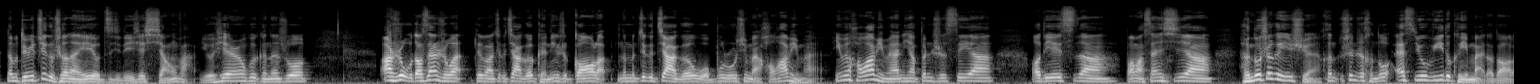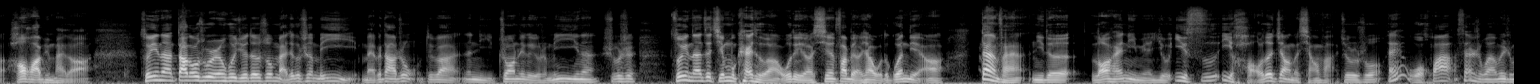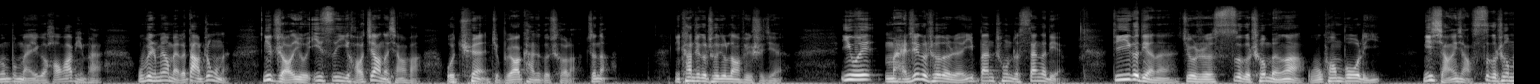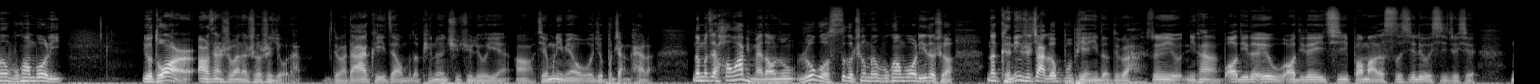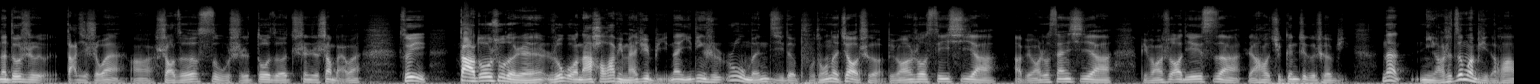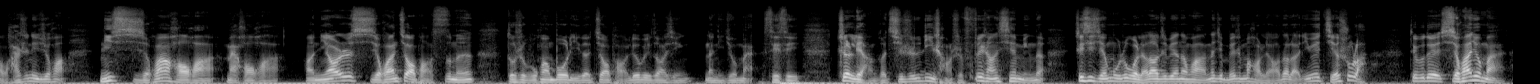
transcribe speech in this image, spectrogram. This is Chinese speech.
那么对于这个车呢，也有自己的一些想法。有些人会可能说，二十五到三十万，对吧？这个价格肯定是高了。那么这个价格，我不如去买豪华品牌，因为豪华品牌，你像奔驰 C 啊、奥迪 A 四啊、宝马三系啊，很多车可以选，很甚至很多 SUV 都可以买得到了，豪华品牌的啊。所以呢，大多数人会觉得说买这个车没意义，买个大众，对吧？那你装这个有什么意义呢？是不是？所以呢，在节目开头啊，我得要先发表一下我的观点啊。但凡你的脑海里面有一丝一毫的这样的想法，就是说，哎，我花三十万为什么不买一个豪华品牌？我为什么要买个大众呢？你只要有一丝一毫这样的想法，我劝就不要看这个车了，真的。你看这个车就浪费时间，因为买这个车的人一般冲着三个点。第一个点呢，就是四个车门啊无框玻璃。你想一想，四个车门无框玻璃。有多少二三十万的车是有的，对吧？大家可以在我们的评论区去留言啊。节目里面我就不展开了。那么在豪华品牌当中，如果四个车门无框玻璃的车，那肯定是价格不便宜的，对吧？所以你看，奥迪的 A 五、奥迪的 A 七、宝马的四系、六系这些，那都是大几十万啊，少则四五十，多则甚至上百万。所以。大多数的人如果拿豪华品牌去比，那一定是入门级的普通的轿车，比方说 C 系啊，啊，比方说三系啊，比方说奥迪 A 四啊，然后去跟这个车比。那你要是这么比的话，我还是那句话，你喜欢豪华买豪华啊，你要是喜欢轿跑四门都是无框玻璃的轿跑溜背造型，那你就买 CC。这两个其实立场是非常鲜明的。这期节目如果聊到这边的话，那就没什么好聊的了，因为结束了，对不对？喜欢就买。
